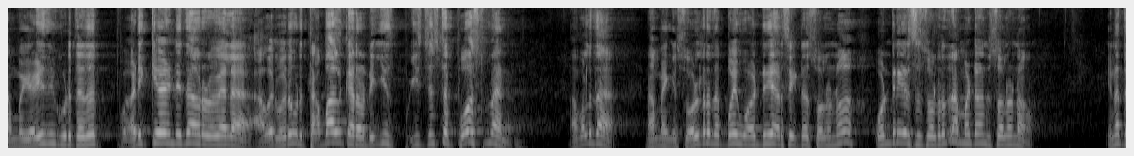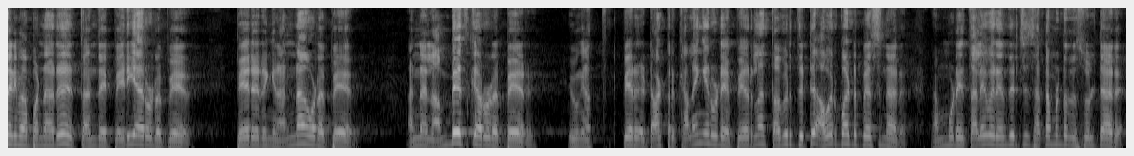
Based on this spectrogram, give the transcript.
நம்ம எழுதி கொடுத்தது படிக்க வேண்டியது அவர் வேலை. அவர் ஒரு ஒரு தபால்காரர். இஸ் ஜஸ்ட் அ போஸ்ட்மேன் அவ்வளோதான் நம்ம இங்கே சொல்கிறத போய் ஒன்றிய அரசுக்கிட்ட சொல்லணும். ஒன்றிய அரசு சொல்கிறத நம்மகிட்ட வந்து சொல்லணும். என்ன தெரியுமா பண்ணார்? தந்தை பெரியாரோட பேர் பேரறிஞர் அண்ணாவோட பேர் அண்ணல் அம்பேத்கரோட பேர். இவங்க பேர் டாக்டர் கலைஞருடைய பேர்லாம் தவிர்த்துட்டு அவர் பாட்டு பேசினார். நம்முடைய தலைவர் எந்திரிச்சு சட்டமன்றத்தை சொல்லிட்டாரு.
